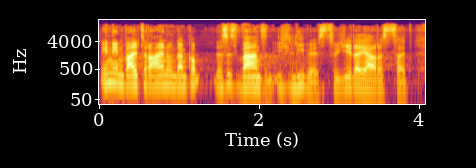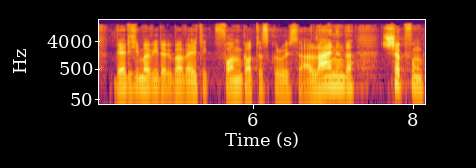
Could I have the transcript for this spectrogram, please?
in den Wald rein und dann kommt, das ist Wahnsinn. Ich liebe es. Zu jeder Jahreszeit werde ich immer wieder überwältigt von Gottes Größe. Allein in der Schöpfung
